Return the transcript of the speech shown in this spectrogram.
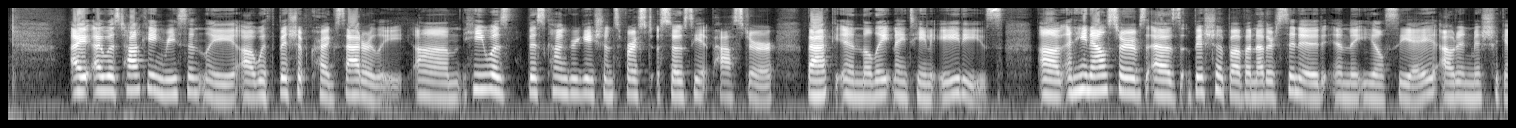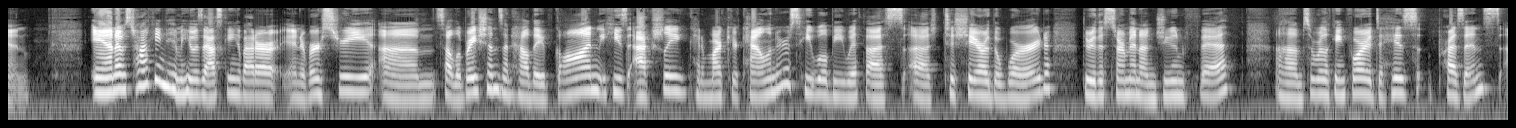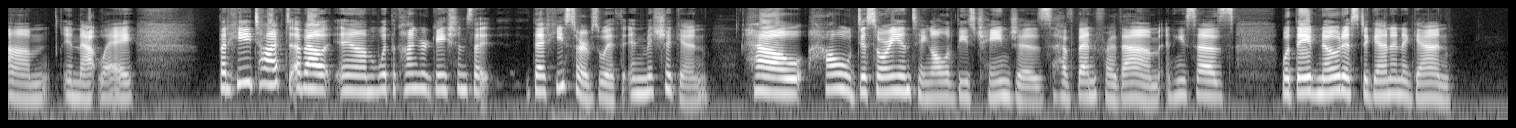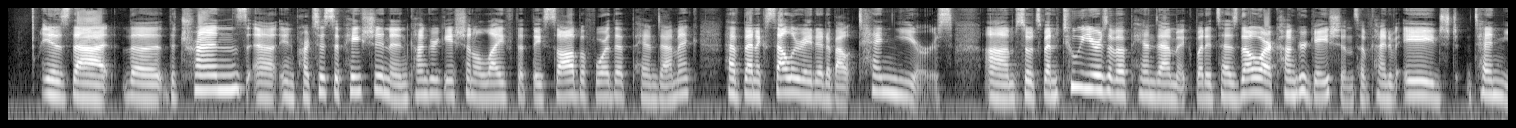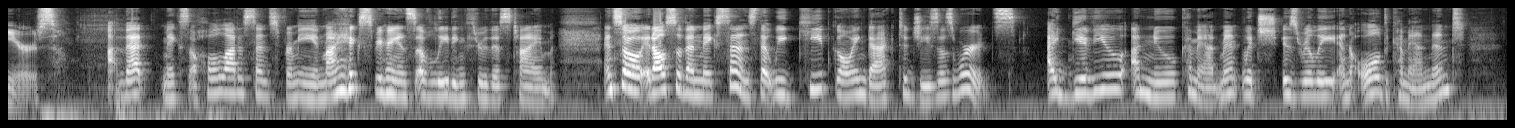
I, I was talking recently uh, with Bishop Craig Satterlee. Um, he was this congregation's first associate pastor back in the late 1980s. Um, and he now serves as bishop of another synod in the ELCA out in Michigan. And I was talking to him. He was asking about our anniversary um, celebrations and how they've gone. He's actually kind of mark your calendars. He will be with us uh, to share the word through the sermon on June 5th. Um, so we're looking forward to his presence um, in that way. But he talked about um, with the congregations that, that he serves with in Michigan how how disorienting all of these changes have been for them. And he says what they've noticed again and again is that the the trends uh, in participation and congregational life that they saw before the pandemic have been accelerated about 10 years. Um, so it's been two years of a pandemic, but it's as though our congregations have kind of aged 10 years. Uh, that makes a whole lot of sense for me in my experience of leading through this time. And so it also then makes sense that we keep going back to Jesus' words. I give you a new commandment, which is really an old commandment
